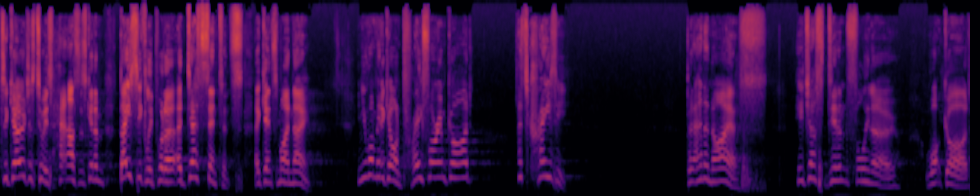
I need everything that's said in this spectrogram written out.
to go just to his house is going to basically put a, a death sentence against my name. And you want me to go and pray for him, God? That's crazy. But Ananias, he just didn't fully know what God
